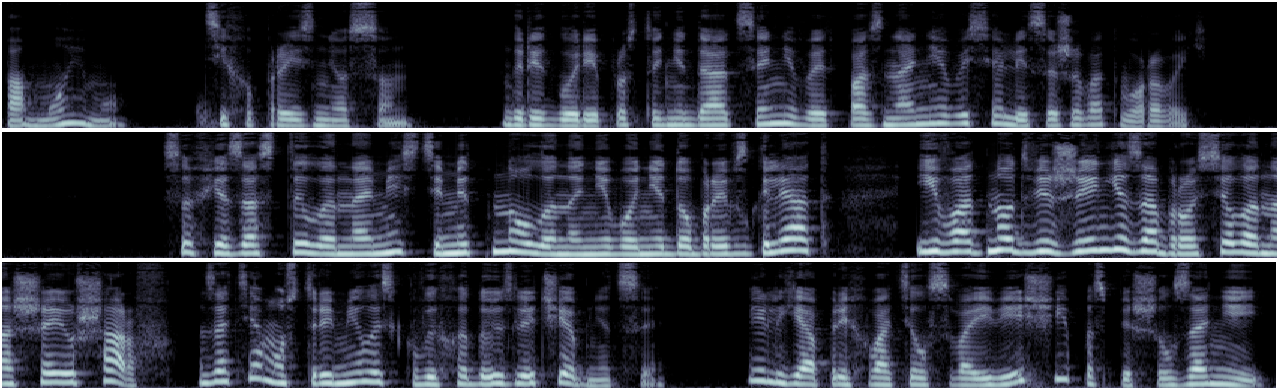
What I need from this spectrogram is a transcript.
«По-моему», — тихо произнес он, — Григорий просто недооценивает познание Василисы Животворовой. Софья застыла на месте, метнула на него недобрый взгляд и в одно движение забросила на шею шарф, затем устремилась к выходу из лечебницы. Илья прихватил свои вещи и поспешил за ней.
